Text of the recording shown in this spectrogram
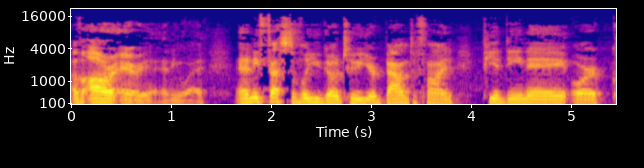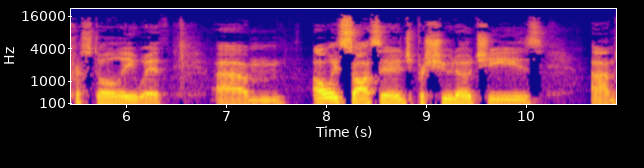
of our area anyway. And any festival you go to, you're bound to find piadine or crostoli with um, always sausage, prosciutto, cheese, um,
